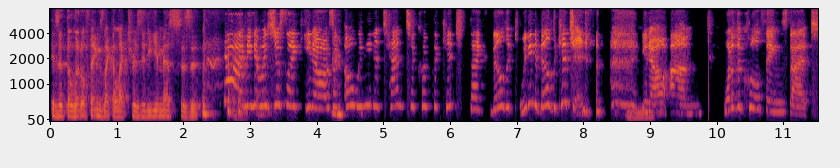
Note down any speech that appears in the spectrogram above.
is it the little things like electricity you miss? Is it? yeah, I mean, it was just like you know, I was like, oh, we need a tent to cook the kitchen, like build a. We need to build a kitchen. mm-hmm. You know, um, one of the cool things that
